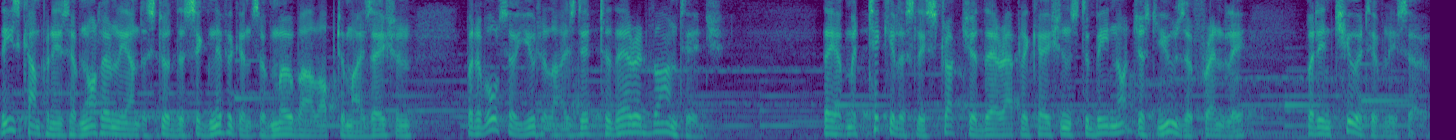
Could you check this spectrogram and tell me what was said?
These companies have not only understood the significance of mobile optimization, but have also utilized it to their advantage. They have meticulously structured their applications to be not just user-friendly, but intuitively so.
